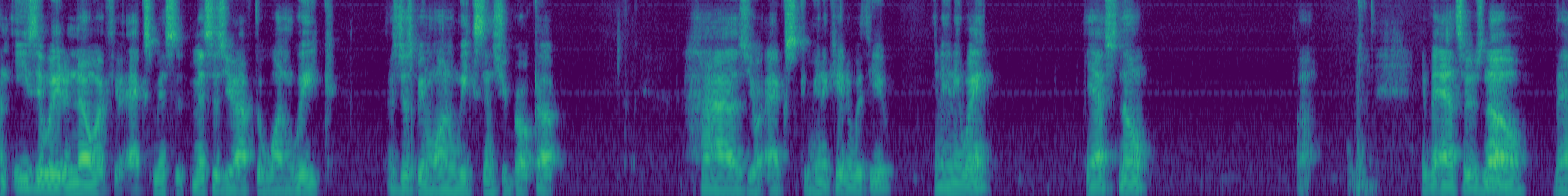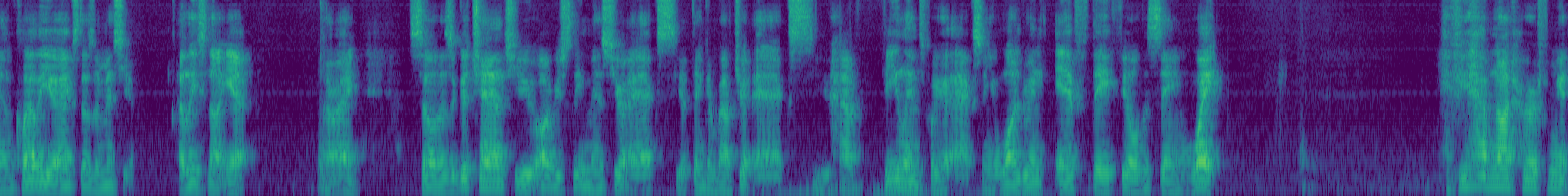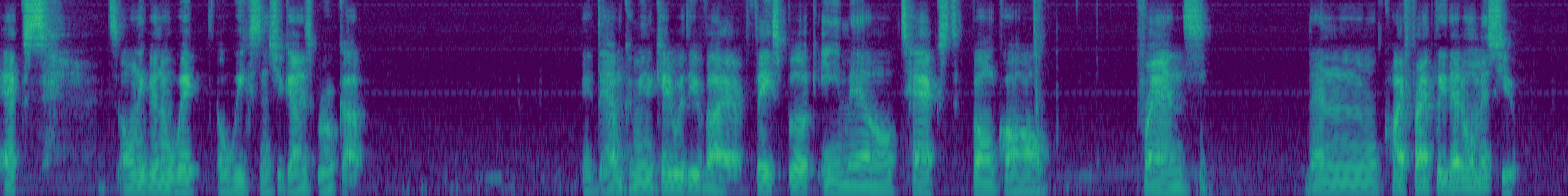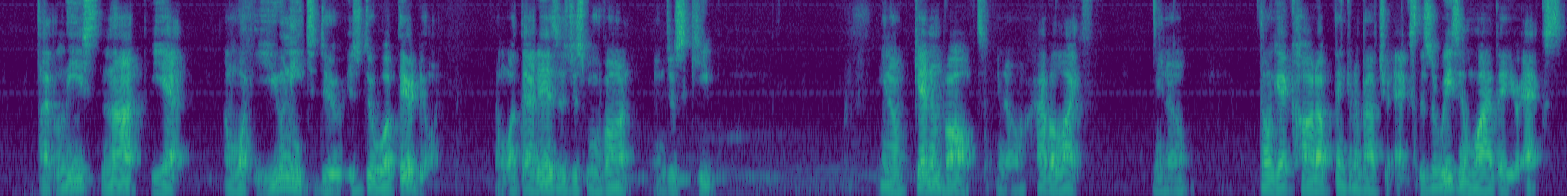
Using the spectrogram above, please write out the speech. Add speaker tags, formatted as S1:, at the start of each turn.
S1: an easy way to know if your ex misses, misses you after one week, it's just been one week since you broke up. Has your ex communicated with you in any way? Yes? No? Well, if the answer is no, then clearly your ex doesn't miss you. At least not yet. Alright? So there's a good chance you obviously miss your ex. You're thinking about your ex. You have feelings for your ex and you're wondering if they feel the same way. If you have not heard from your ex, it's only been a week, a week since you guys broke up. If they haven't communicated with you via Facebook, email, text, phone call, friends, then quite frankly, they don't miss you. At least not yet. And what you need to do is do what they're doing. And what that is, is just move on and just keep, you know, get involved, you know, have a life, you know. Don't get caught up thinking about your ex. There's a reason why they're your ex.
